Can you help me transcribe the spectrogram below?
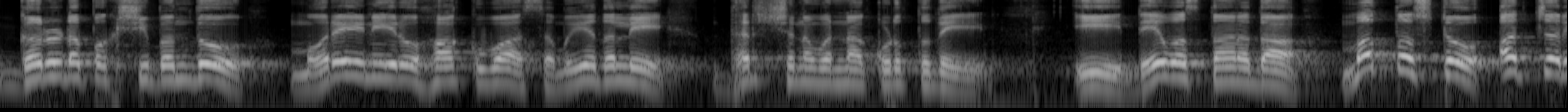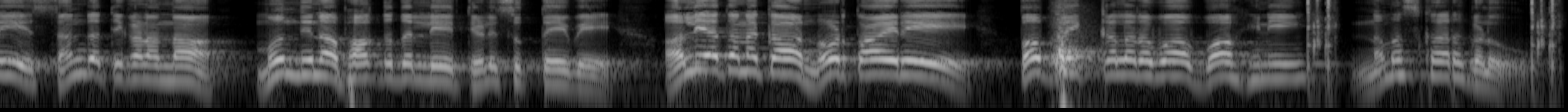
ಗರುಡ ಪಕ್ಷಿ ಬಂದು ಮೊರೆ ನೀರು ಹಾಕುವ ಸಮಯದಲ್ಲಿ ದರ್ಶನವನ್ನ ಕೊಡುತ್ತದೆ. ಈ ದೇವಸ್ಥಾನದ ಮತ್ತಷ್ಟು ಅಚ್ಚರಿ ಸಂಗತಿಗಳನ್ನು ಮುಂದಿನ ಭಾಗದಲ್ಲಿ ತಿಳಿಸುತ್ತೇವೆ. ಅಲ್ಲಿಯ ತನಕ ನೋಡ್ತಾ ಇರಿ. ಪಬ್ಲಿಕ್ ಕಲರವ ವಾಹಿನಿ, ನಮಸ್ಕಾರಗಳು.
